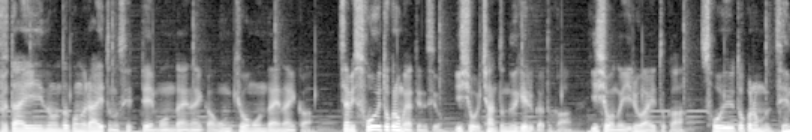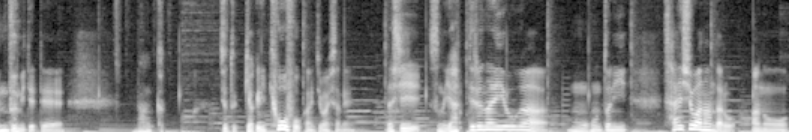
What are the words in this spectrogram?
舞台のとこのライトの設定問題ないか、音響問題ないか、ちなみにそういうところもやってるんですよ。衣装をちゃんと脱げるかとか、衣装の色合いとか、そういうところも全部見てて、なんか、ちょっと逆に恐怖を感じましたね。だし、そのやってる内容が、もう本当に、最初は何だろう、あの、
